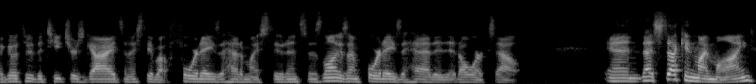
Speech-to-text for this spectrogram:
I go through the teacher's guides and I stay about four days ahead of my students. And as long as I'm four days ahead, it, it all works out. And that stuck in my mind.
